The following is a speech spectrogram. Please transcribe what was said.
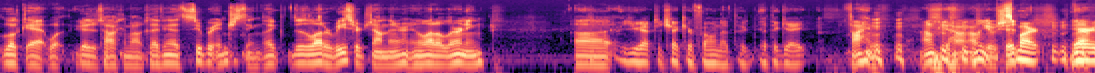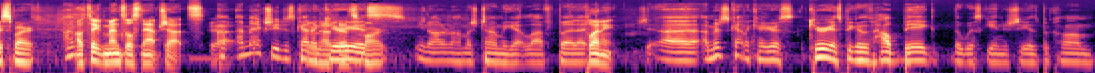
look at what you guys are talking about because I think that's super interesting. Like, there's a lot of research down there and a lot of learning. Uh, You have to check your phone at the at the gate. Fine, I don't, I don't give a shit. Smart, very smart. I'll take mental snapshots. I, I'm actually just kind You're of that curious. smart. You know, I don't know how much time we got left, but uh, Plenty. uh, I'm just kind of curious, curious because of how big the whiskey industry has become.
